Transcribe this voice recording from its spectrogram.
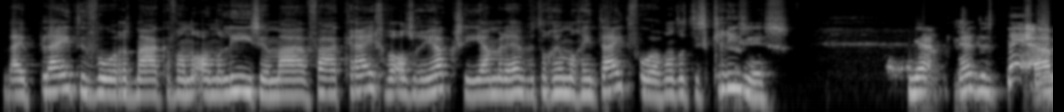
wij pleiten voor het maken van de analyse, maar vaak krijgen we als reactie: ja, maar daar hebben we toch helemaal geen tijd voor, want het is crisis. Ja, dus, ja.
